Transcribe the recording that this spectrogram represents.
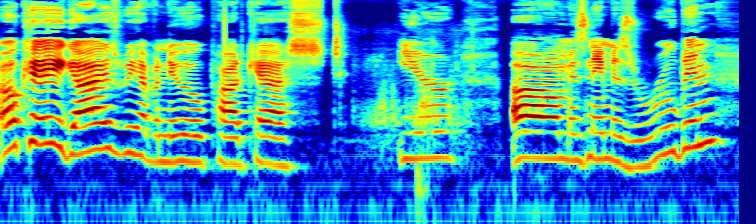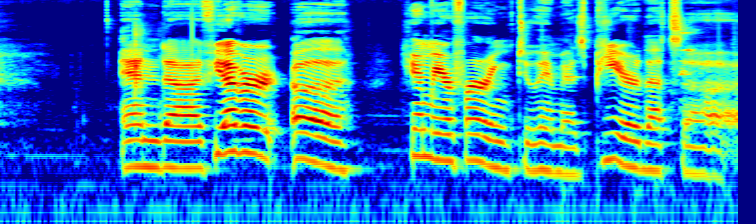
Okay, guys, we have a new podcast here. Um, his name is Ruben, and uh, if you ever uh hear me referring to him as Pierre, that's uh,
